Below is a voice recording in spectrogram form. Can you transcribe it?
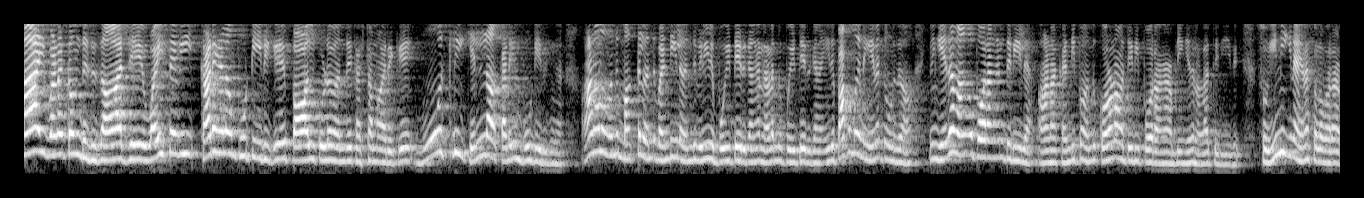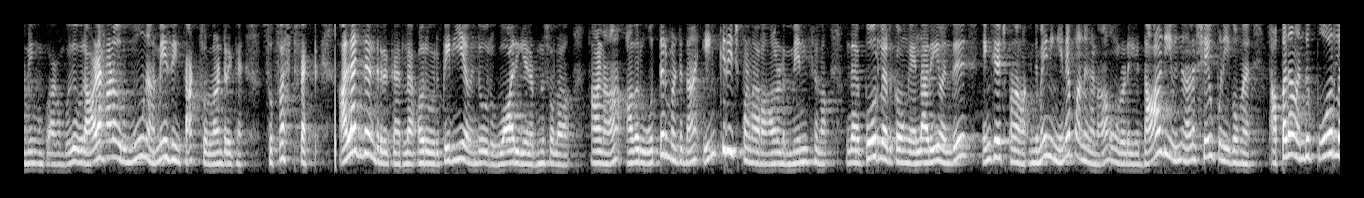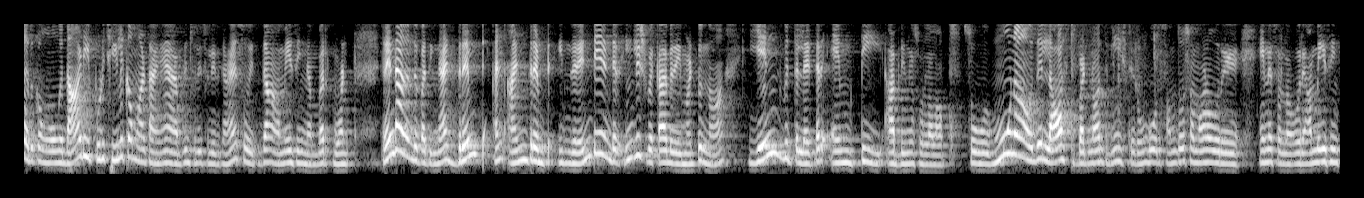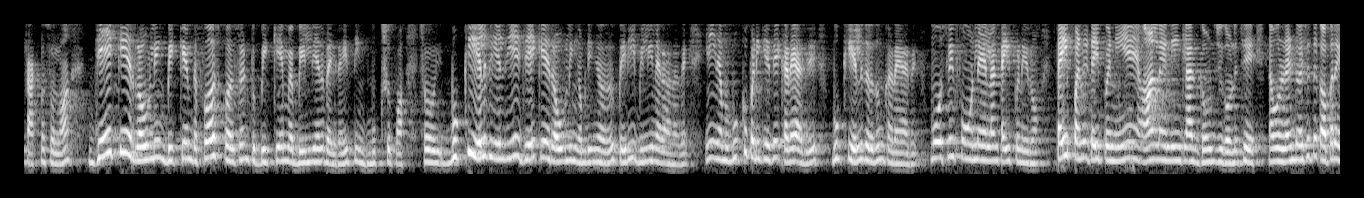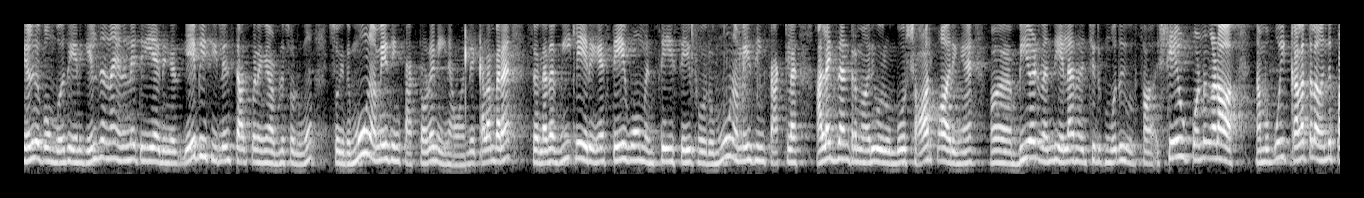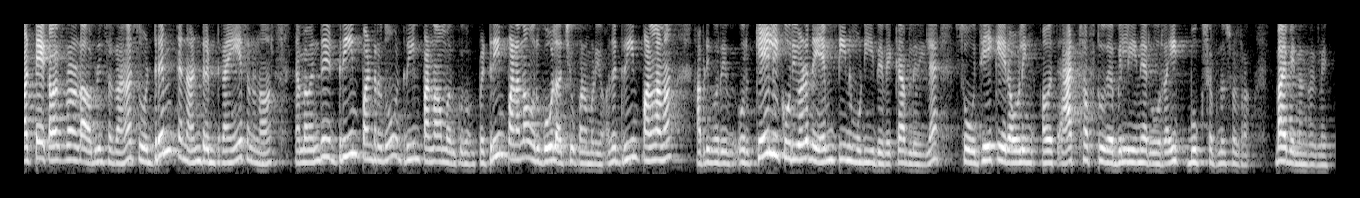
Hi வணக்கம். This is RJ Vaishnavi கடைகள்லாம் பூட்டி இருக்கு பால் கூட வந்து கஷ்டமாக இருக்கு. மோஸ்ட்லி எல்லா கடையும் பூட்டி இருக்குங்க ஆனாலும் வந்து மக்கள் வந்து வண்டியில் வந்து வெளியில் போயிட்டே இருக்காங்க நடந்து போயிட்டே இருக்காங்க. இதை பார்க்கும்போது எனக்கு என்ன தோணுதுதான் இவங்க எதை வாங்க போகிறாங்கன்னு தெரியல. ஆனால் கண்டிப்பாக வந்து கொரோனாவை தேடி போகிறாங்க அப்படிங்கிறது நல்லா தெரியுது. ஸோ இன்னைக்கு நான் என்ன சொல்ல வரேன் அப்படின்னு பார்க்கும்போது ஒரு அழகான ஒரு மூணு அமேசிங் ஃபேக்ட் சொல்லலாம்னு இருக்கேன். ஸோ ஃபர்ஸ்ட் ஃபேக்ட் அலெக்சாண்டர் இருக்கார்ல அவர் ஒரு பெரிய வந்து ஒரு வாரியர் அப்படின்னு சொல்லலாம். ஆனால் அவர் ஒருத்தர் மட்டும் தான் என்கரேஜ் பண்ணாராம். அவரோட மென்ஸ் எல்லாம். அந்த போரில் இருக்கவங்க எல்லாரையும் வந்து என்கரேஜ் பண்ணலாம் இந்த மாதிரி நீங்கள் என்ன பண்ணுங்கன்னா உங்களுடைய தாடி வந்து நல்லா ஷேவ் பண்ணிக்கோங்க. அப்பதான் வந்து போர்ல இருக்கவங்க உங்க தாடி பிடிச்சி இழுக்க மாட்டாங்க அப்படின்னு சொல்லி சொல்லியிருக்காங்க. ஸோ இதுதான் அமேசிங் நம்பர் ஒன் ரெண்டாவது வந்து பார்த்தீங்கன்னா ட்ரெம்ட் அண்ட் அன்ட்ரெம்ட் இந்த ரெண்டே ரெண்டு இங்கிலீஷ் வெக்காபரி மட்டும்தான் என் வித் லெட்டர் எம்டி அப்படின்னு சொல்லலாம். ஸோ மூணாவது லாஸ்ட் பட் நாட் லீஸ்ட் ரொம்ப ஒரு சந்தோஷமான ஒரு என்ன சொல்லலாம் ஒரு அமேசிங் ஃபேக்ட்னு சொல்லலாம். J K Rowling became the first person to become a billion by writing புக்ஸுப்பா so book எழுதி எழுதியே ஜேகே ரவுலிங் அப்படிங்கிற ஒரு பெரிய பில்லியனர் ஆனது. இனி நம்ம புக்கு படிக்கிறதே கிடையாது. புக் எழுதுறதும் கிடையாது. மோஸ்ட்லி ஃபோன்ல எல்லாம் டைப் பண்ணிடுறோம். டைப் பண்ணி டைப் பண்ணியே ஆன்லைன்லையும் கிளாஸ் கவனிச்சு கவனிச்சு நான் ஒரு ரெண்டு வருஷத்துக்கு அப்புறம் எழுத போகும்போது எனக்கு எழுதுனா என்னன்னே தெரியாதுங்க. ஏபிசிலேருந்து ஸ்டார்ட் பண்ணுங்க அப்படின்னு சொல்லுவோம். ஸோ இது மூணு அமேசிங் ஃபேக்டோட நீ நான் வந்து கிளம்புறேன். ஸோ எல்லாரும் வீட்லேயே இருங்க. Stay home and stay safe ஒரு மூணு அமேசிங் ஃபேக்டில் அலெக்சாண்டர் மாதிரி ஒரு ரொம்ப ஷார்ப்பாக இருங்க. பியர்ட் வந்து எல்லாரும் வச்சிருக்கும் போது ஷேவ் பண்ணுங்கடா. நம்ம போய் களத்தில் வந்து பட்டையை கலக்கணும்டா அப்படின்னு சொல்கிறாங்க ஸோ ட்ரிம்ட் அண்ட் அன்ட்ரிம்ட் நான் ஏன் சொன்னேன்னா நம்ம வந்து ட்ரீம் பண்ணுறதும் ட்ரீம் பண்ணாமல் இருக்கிறதும் இப்போ ட்ரீம் பண்ணால் தான் ஒரு கோல் அச்சீவ் பண்ண முடியும். அது ட்ரீம் பண்ணலனா அப்படிங்கிற ஒரு ஒரு கேலிக்குறியோட இந்த எம்டின்னு முடியுது வெக்காபுலரியில் so J K Rowling our odds of to the billionaire ஒரு ரைட் புக்ஸ் அப்படின்னு சொல்கிறான் பாய் பை நண்பர்களே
